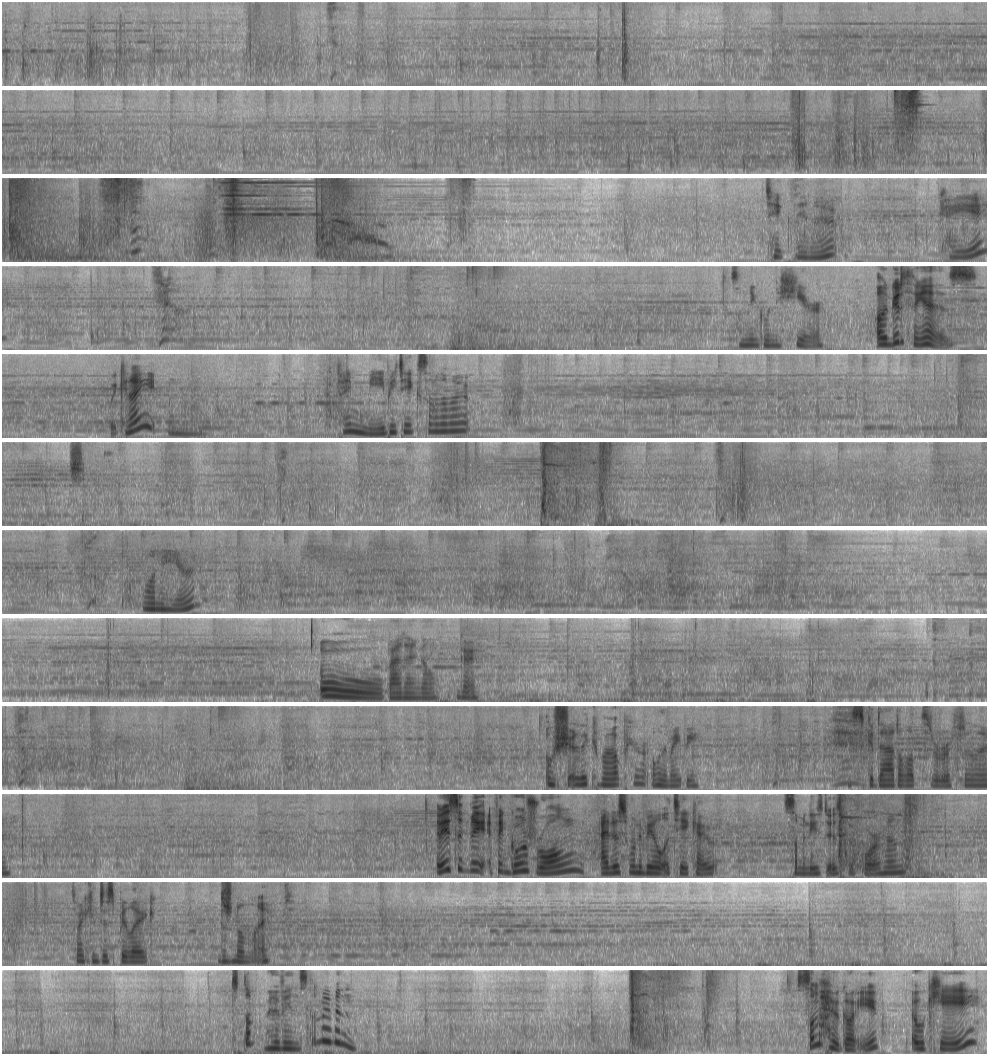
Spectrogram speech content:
Take them out. Okay. Something going here. Oh, the good thing is. Wait, can I? Mm, can I maybe take some of them out? Oh shit, are they coming up here? Oh, they might be. Skedaddle up to the roof now. Basically, if it goes wrong, I just want to be able to take out some of these dudes beforehand. So I can just be like, there's none left. Stop moving, stop moving! Somehow got you. Okay.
